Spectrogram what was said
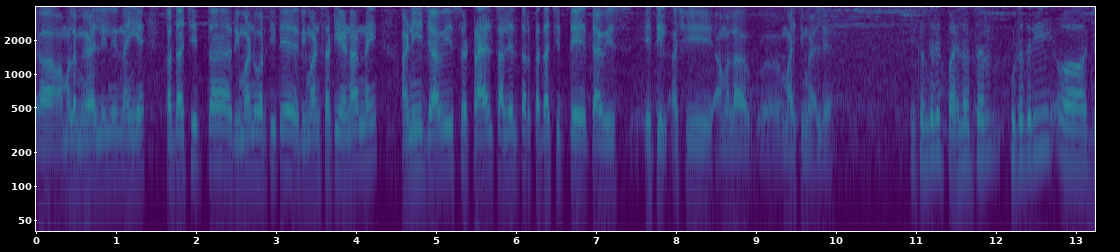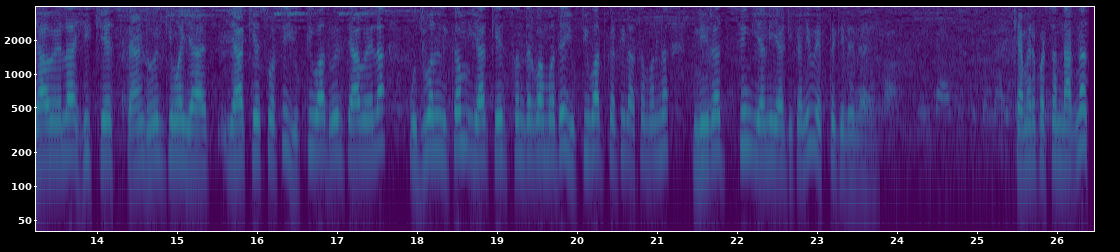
आम्हाला मिळालेली नाही आहे कदाचित रिमांडवरती ते रिमांडसाठी येणार नाही. आणि ज्यावेळेस ट्रायल चालेल तर कदाचित ते त्यावेळेस येतील अशी आम्हाला माहिती मिळाली आहे. एकंदरीत पाहिलं तर कुठेतरी ज्या वेळेला ही केस स्टँड होईल किंवा या या केसवरती युक्तिवाद होईल त्यावेळेला उज्ज्वल निकम या केस संदर्भामध्ये युक्तिवाद करतील असं म्हणणं नीरज सिंग यांनी या ठिकाणी व्यक्त केलेलं आहे. कॅमेरा पर्सन नागनाथ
